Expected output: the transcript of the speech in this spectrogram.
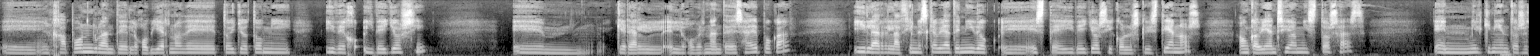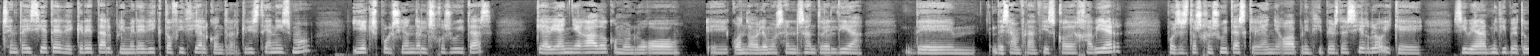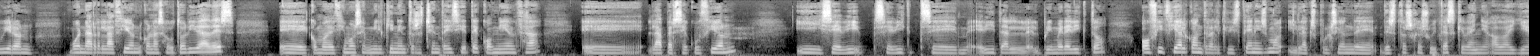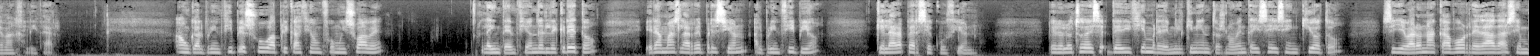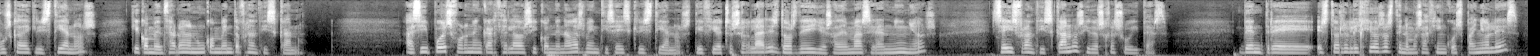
eh, en Japón, durante el gobierno de Toyotomi Hideyoshi, em, que era el, gobernante de esa época, y las relaciones que había tenido eh, este Hideyoshi con los cristianos, aunque habían sido amistosas, en 1587 decreta el primer edicto oficial contra el cristianismo y expulsión de los jesuitas que habían llegado, como luego eh, cuando hablemos en el Santo del Día de, San Francisco de Javier, pues estos jesuitas que habían llegado a principios de siglo y que, si bien al principio tuvieron buena relación con las autoridades, eh, como decimos en 1587 comienza eh, la persecución y se, se, se edita el, primer edicto oficial contra el cristianismo y la expulsión de, de estos jesuitas que habían llegado allí a evangelizar. Aunque al principio su aplicación fue muy suave, la intención del decreto era más la represión al principio que la persecución. Pero el 8 de, diciembre de 1596 en Kioto se llevaron a cabo redadas en busca de cristianos que comenzaron en un convento franciscano. Así pues, fueron encarcelados y condenados 26 cristianos, 18 seglares, dos de ellos además eran niños, seis franciscanos y dos jesuitas. De entre estos religiosos tenemos a cinco españoles,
